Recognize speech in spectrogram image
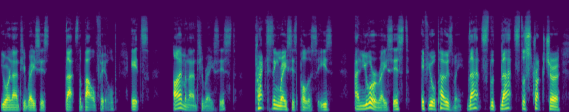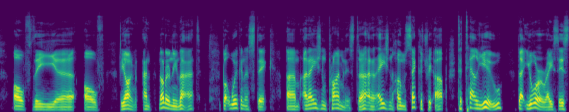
you're an anti racist, that's the battlefield. It's, I'm an anti racist, practicing racist policies, and you're a racist if you oppose me. That's the, that's the structure of the, uh, of the argument. And not only that, but we're going to stick um, an Asian prime minister and an Asian home secretary up to tell you that you're a racist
